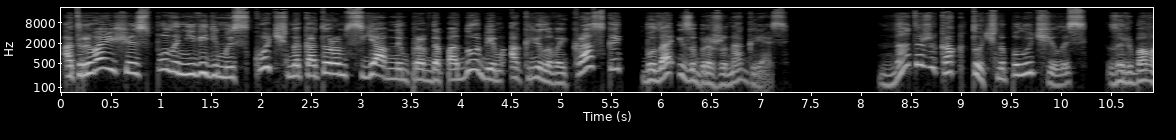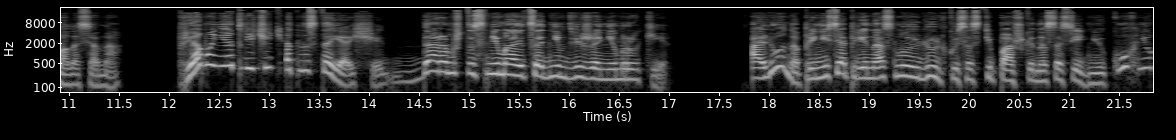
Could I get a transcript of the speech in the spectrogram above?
отрывающая с пола невидимый скотч, на котором с явным правдоподобием акриловой краской была изображена грязь. «Надо же, как точно получилось!» — залюбовалась она. «Прямо не отличить от настоящей, даром что снимаются одним движением руки». Алена, принеся переносную люльку со степашкой на соседнюю кухню,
